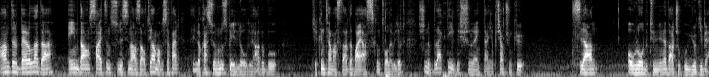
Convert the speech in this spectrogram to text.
Under Barrel'a da aim down sight'ın süresini azaltıyor ama bu sefer lokasyonumuz belli oluyor abi. Bu yakın temaslarda bayağı sıkıntı olabilir. Şunu black değil de şu renkten yapacağım çünkü silahın overall bütünlüğüne daha çok uyuyor gibi.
